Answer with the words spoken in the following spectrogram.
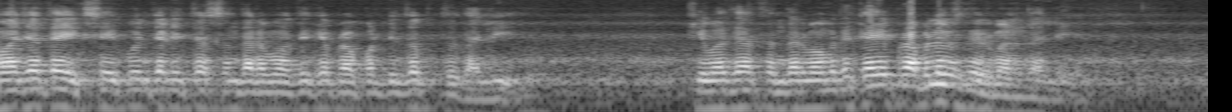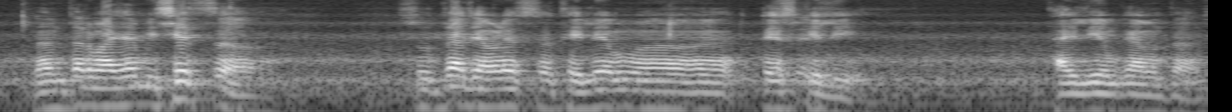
माझ्या त्या एकशे एकोणचाळीसच्या संदर्भामध्ये काही प्रॉपर्टी जप्त झाली. किंवा त्या संदर्भामध्ये काही प्रॉब्लेम्स निर्माण झाले. नंतर माझ्या मिसेसचं सुद्धा ज्यावेळेस थेलियम टेस्ट केली. थायलियम काय म्हणतात?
